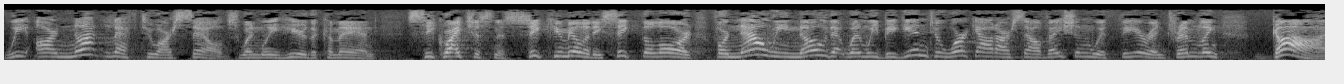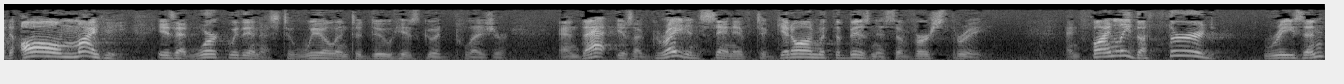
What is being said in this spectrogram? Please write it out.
we are not left to ourselves when we hear the command, seek righteousness, seek humility, seek the Lord. For now we know that when we begin to work out our salvation with fear and trembling, God Almighty is at work within us to will and to do His good pleasure. And that is a great incentive to get on with the business of verse 3. And finally, the third reason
